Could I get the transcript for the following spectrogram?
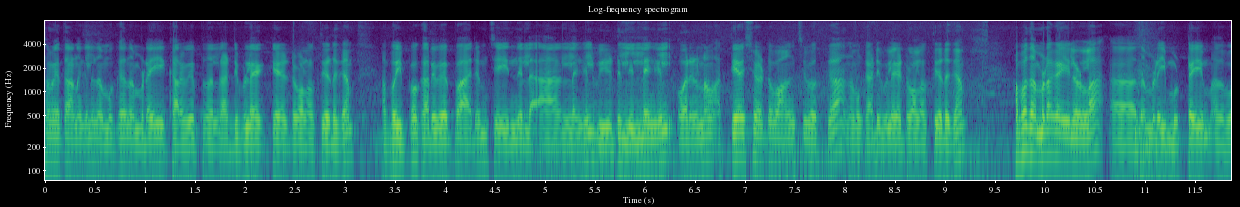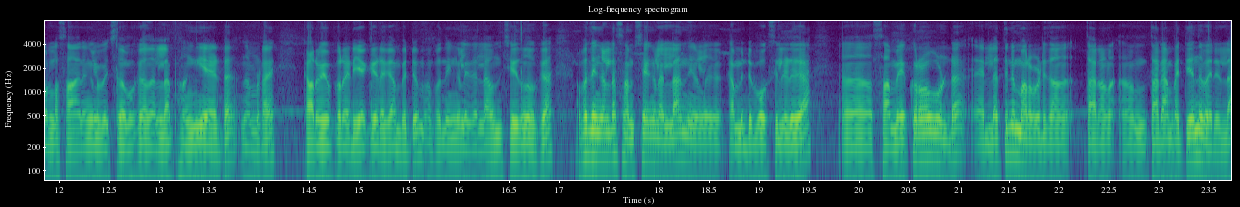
സമയത്താണെങ്കിൽ നമുക്ക് നമ്മുടെ ഈ കറിവേപ്പ് നല്ല അടിപൊളിയൊക്കെ ആയിട്ട് വളർത്തിയെടുക്കാം. അപ്പോൾ ഇപ്പോൾ കറിവേപ്പ് ആരും ചെയ്യുന്നില്ല. അല്ലെങ്കിൽ വീട്ടിലില്ലെങ്കിൽ ഒരെണ്ണം അത്യാവശ്യമായിട്ട് വാങ്ങിച്ചു വെക്കുക. നമുക്ക് അടിപൊളിയായിട്ട് വളർത്തിയെടുക്കാം. അപ്പോൾ നമ്മുടെ കയ്യിലുള്ള നമ്മുടെ ഈ മുട്ടയും അതുപോലുള്ള സാധനങ്ങൾ വെച്ച് നമുക്ക് നല്ല ഭംഗിയായിട്ട് നമ്മുടെ കറിവേപ്പ് റെഡിയാക്കി എടുക്കാൻ പറ്റും. അപ്പോൾ നിങ്ങൾ ഇതെല്ലാം ഒന്ന് ചെയ്ത് നോക്കുക. അപ്പോൾ നിങ്ങളുടെ സംശയങ്ങളെല്ലാം നിങ്ങൾ കമന്റ് ബോക്സിൽ ഇടുക. സമയക്കുറവ് കൊണ്ട് എല്ലാത്തിനും മറുപടി തരണം തരാൻ പറ്റിയെന്ന് വരില്ല.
